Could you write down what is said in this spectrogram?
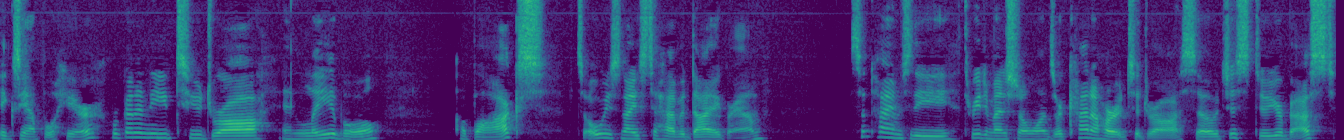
example here, we're going to need to draw and label a box. It's always nice to have a diagram sometimes the three-dimensional ones are kind of hard to draw, so just do your best.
